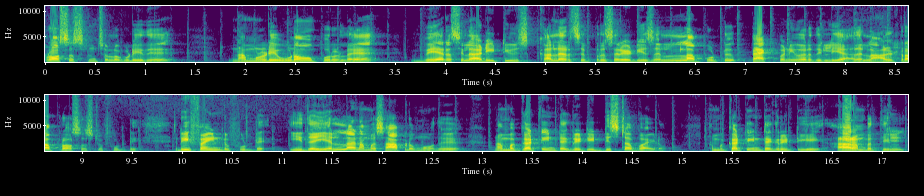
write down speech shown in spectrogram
ப்ராசஸ்டுன்னு சொல்லக்கூடியது நம்மளுடைய உணவுப் பொருளை வேறு சில அடிட்டிவ்ஸ் கலர்ஸ் ப்ரிசர்வேட்டிவ்ஸ் எல்லாம் போட்டு பேக் பண்ணி வருது இல்லையா? அதெல்லாம் ultra processed food refined food இதையெல்லாம் நம்ம சாப்பிடும்போது நம்ம கட் இன்டெகிரிட்டி டிஸ்டர்ப் ஆகிடும் நம்ம கட் இன்டெகிரிட்டி ஆரம்பத்தில்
